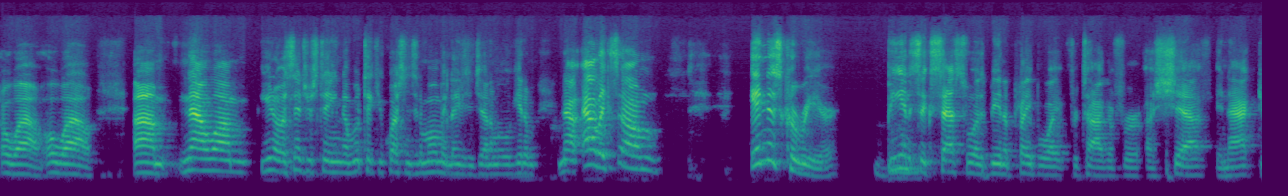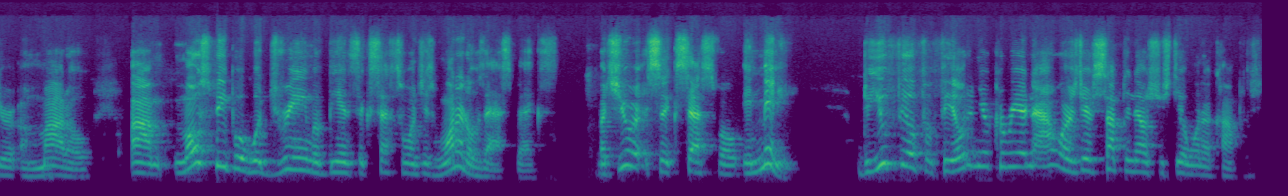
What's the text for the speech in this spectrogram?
Oh wow! Oh wow! Um, now, um, you know, it's interesting. Now, we'll take your questions in a moment, ladies and gentlemen. We'll get them now, Alex. Um, in this career, being mm-hmm. successful as being a Playboy photographer, a chef, an actor, a model, um, most people would dream of being successful in just one of those aspects, but you're successful in many. Do you feel fulfilled in your career now, or is there something else you still want to accomplish?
